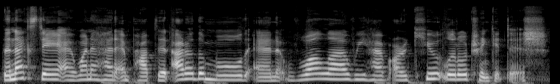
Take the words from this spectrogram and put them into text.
The next day, I went ahead and popped it out of the mold and voila, we have our cute little trinket dish.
